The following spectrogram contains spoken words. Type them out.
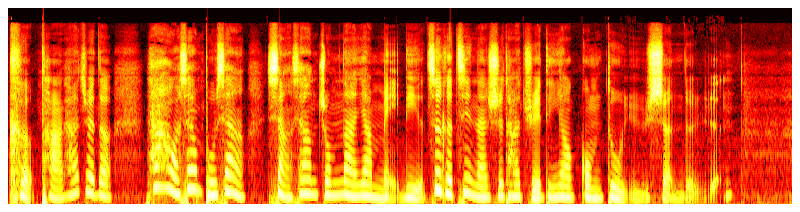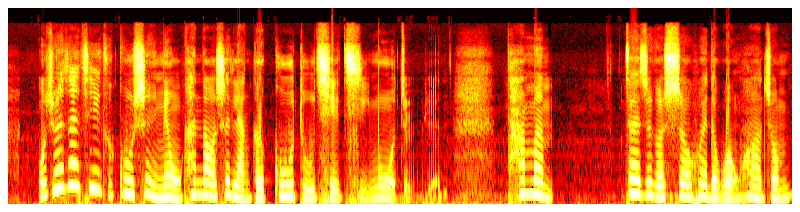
可怕。他觉得他好像不像想象中那样美丽。这个竟然是他决定要共度余生的人。我觉得在这个故事里面，我看到的是两个孤独且寂寞的人。他们在这个社会的文化中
